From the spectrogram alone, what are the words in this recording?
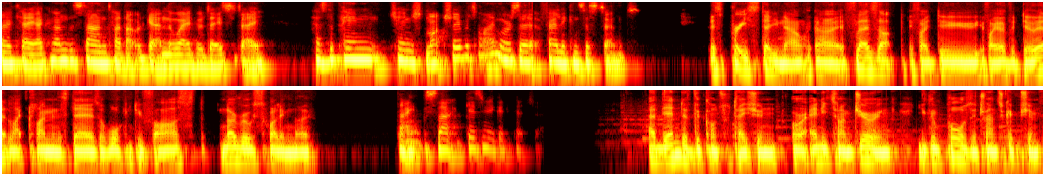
Okay, I can understand how that would get in the way of your day to day. Has the pain changed much over time or is it fairly consistent? It's pretty steady now. Uh, it flares up if I do if I overdo it, like climbing the stairs or walking too fast. No real swelling though. Thanks. That gives me a good picture. At the end of the consultation or at any time during, you can pause the transcription.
